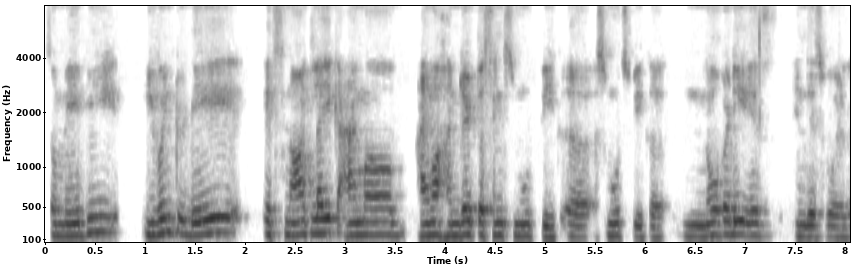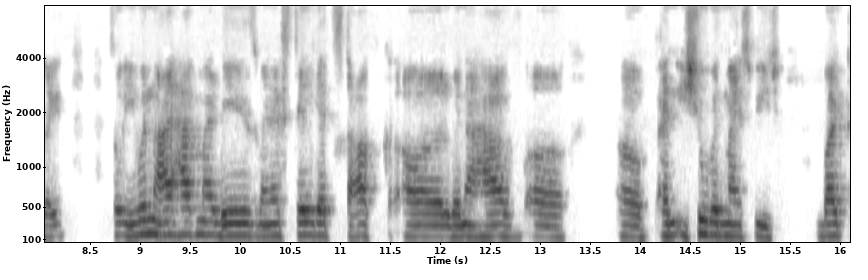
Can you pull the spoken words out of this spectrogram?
So maybe even today it's not like i'm a i'm a hundred percent smooth speaker, uh, smooth speaker. Nobody is in this world right? So even i have my days when i still get stuck or when i have uh, uh, an issue with my speech. But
